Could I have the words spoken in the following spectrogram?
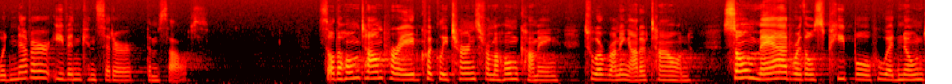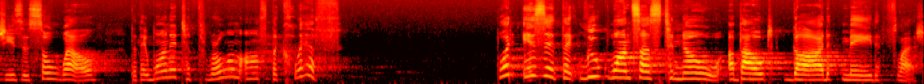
would never even consider themselves. So the hometown parade quickly turns from a homecoming to a running out of town. So mad were those people who had known Jesus so well that they wanted to throw him off the cliff. What is it that Luke wants us to know about God made flesh?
